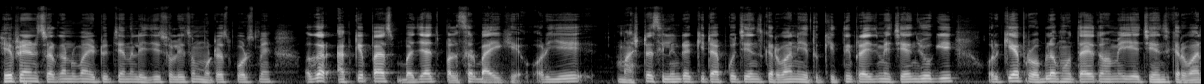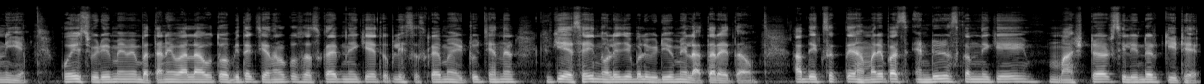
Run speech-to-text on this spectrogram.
Hey friends welcome to my YouTube channel easy solution motor sports में। अगर आपके पास बजाज पल्सर बाइक है और ये मास्टर सिलेंडर किट आपको चेंज करवानी है तो कितनी प्राइस में चेंज होगी और क्या प्रॉब्लम होता है तो हमें ये चेंज करवानी है। वो इस वीडियो में मैं बताने वाला हूँ तो अभी तक चैनल को सब्सक्राइब नहीं किया है तो please subscribe my YouTube channel क्योंकि ऐसे ही नॉलेजेबल वीडियो में लाता रहता हूँ। आप देख सकते हैं, हमारे पास एंडोरेंस कंपनी की मास्टर सिलेंडर किट है।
